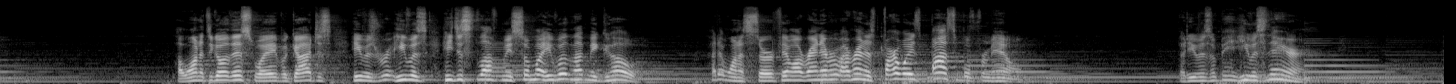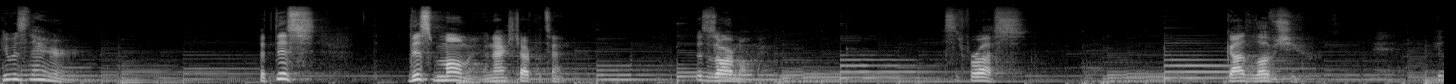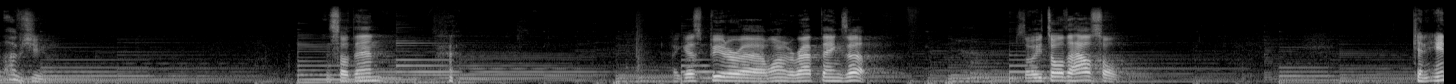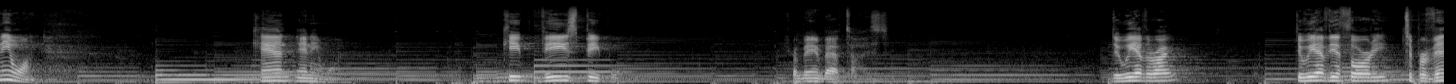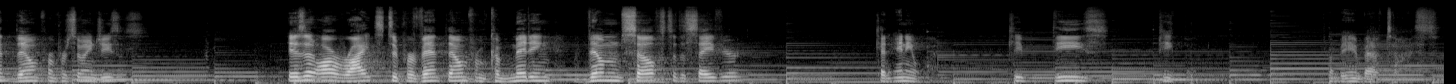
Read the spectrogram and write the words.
I wanted to go this way, but God just, He was, He was, He just loved me so much, He wouldn't let me go. I didn't want to serve Him. I ran, every, I ran as far away as possible from Him. But He was, He was there. He was there. That this, this moment in Acts chapter 10, this is our moment. This is for us. God loves you. He loves you. And so then, I guess Peter uh, wanted to wrap things up. So he told the household Can anyone can anyone keep these people from being baptized? Do we have the right? Do we have the authority to prevent them from pursuing Jesus? Is it our right to prevent them from committing themselves to the Savior? Can anyone keep these people from being baptized?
